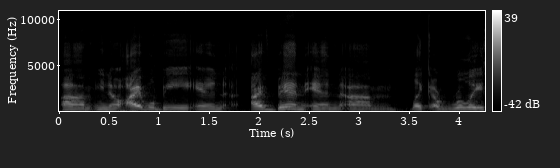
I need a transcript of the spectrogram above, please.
um, you know, I will be in, I've been in, um, like a really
